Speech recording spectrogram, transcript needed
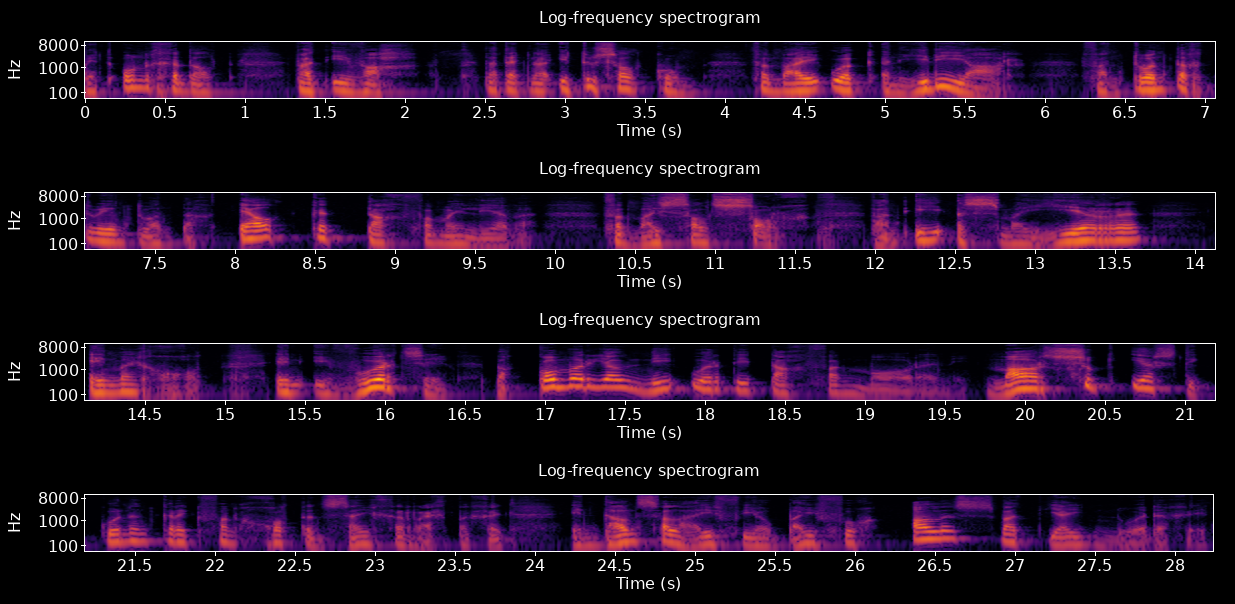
met ongeduld wat U wag dat ek na U toe sal kom vir my ook in hierdie jaar van 2022 elke dag van my lewe vir my sal sorg want U is my Here en my God. En U woord sê bekommer jou nie oor die dag van môre nie Maar soek eers die koninkryk van God en sy geregtigheid en dan sal hy vir jou byvoeg alles wat jy nodig het.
